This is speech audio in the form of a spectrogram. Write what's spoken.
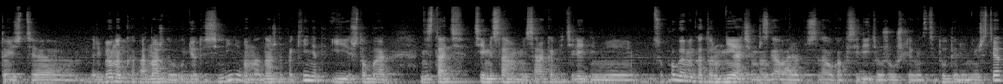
то есть э, ребенок однажды уйдет из семьи, он однажды покинет, и чтобы не стать теми самыми 45-летними супругами, которым не о чем разговаривать после того, как все дети уже ушли в институт или университет,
